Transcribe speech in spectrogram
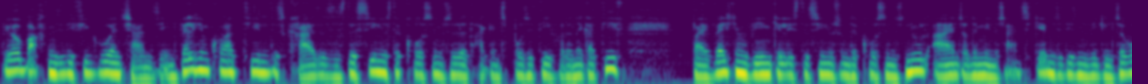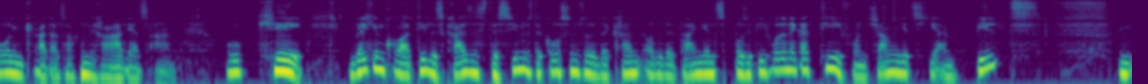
Beobachten Sie die Figur, entscheiden Sie, in welchem Quartil des Kreises ist der Sinus, der Cosinus oder der Tangens positiv oder negativ bei welchem Winkel ist der Sinus und der Cosinus 0, 1 oder minus 1. Geben Sie diesen Winkel sowohl in Grad als auch in Radians an. Okay, in welchem Quartil des Kreises ist der Sinus, der Cosinus oder der, kan oder der Tangens positiv oder negativ? Und schauen wir jetzt hier ein Bild. Im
